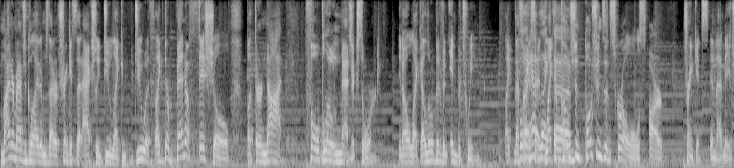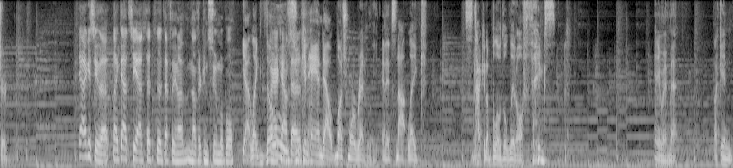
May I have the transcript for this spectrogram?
minor magical items that are trinkets that actually do like do with like they're beneficial, but they're not full blown magic sword. You know, like a little bit of an in between. Like that's Well, what I said. like, Like, a potion, potions and scrolls are trinkets in that nature. Yeah, I can see that. Like that's yeah, that's definitely another consumable. Yeah, like those that you as- can hand out much more readily, and it's not like it's not gonna blow the lid off things. anyway, Mat, fucking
